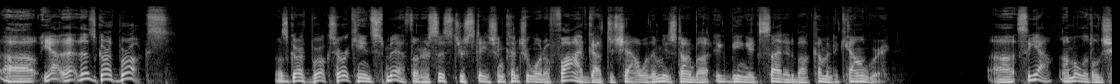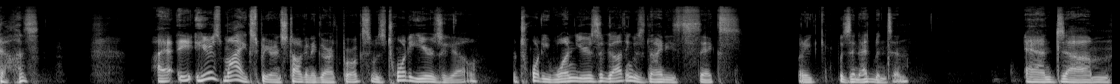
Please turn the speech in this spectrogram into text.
Uh, yeah, that, that's Garth Brooks. That was Garth Brooks. Hurricane Smith on her sister station, Country 105, got to chat with him. He was talking about being excited about coming to Calgary. Uh, so, yeah, I'm a little jealous. I, here's my experience talking to Garth Brooks. It was 20 years ago, or 21 years ago. I think it was 96 when he was in Edmonton. And um,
